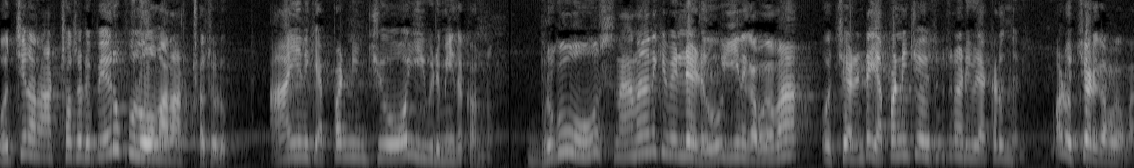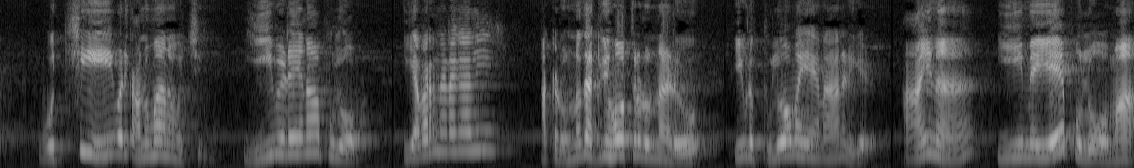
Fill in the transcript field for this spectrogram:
వచ్చిన రాక్షసుడి పేరు పులోమ రాక్షసుడు. ఆయనకి ఎప్పటి నుంచో ఈవిడి మీద కన్ను. భృగువు స్నానానికి వెళ్ళాడు ఈయన గబగబా వచ్చాడంటే ఎప్పటి నుంచో వెతుకుతున్నాడు ఈవిడ ఎక్కడుందని. వాడు వచ్చాడు గబగబా. వచ్చి వాడికి అనుమానం వచ్చింది. ఈవిడేనా పులోమ? ఎవరిని అడగాలి? అక్కడ ఉన్నది అగ్నిహోత్రుడు ఉన్నాడు. ఈవిడ పులోమయేనా అని అడిగాడు. ఆయన ఈమెయే పులోమ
